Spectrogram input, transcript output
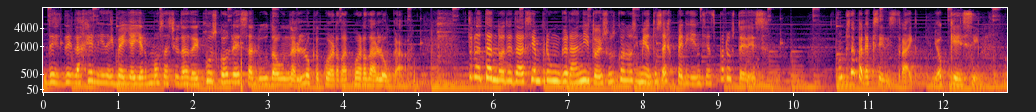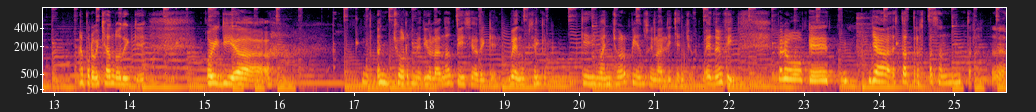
desde la gélida y bella y hermosa ciudad de Cusco les saluda una loca cuerda, cuerda loca, tratando de dar siempre un granito de sus conocimientos e experiencias para ustedes. Aunque sea para que se distraigan, yo qué sé. Aprovechando de que hoy día Anchor me dio la noticia de que, bueno, siempre que digo Anchor pienso en la leche Anchor. Bueno, en fin, pero que ya está traspasando, eh,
